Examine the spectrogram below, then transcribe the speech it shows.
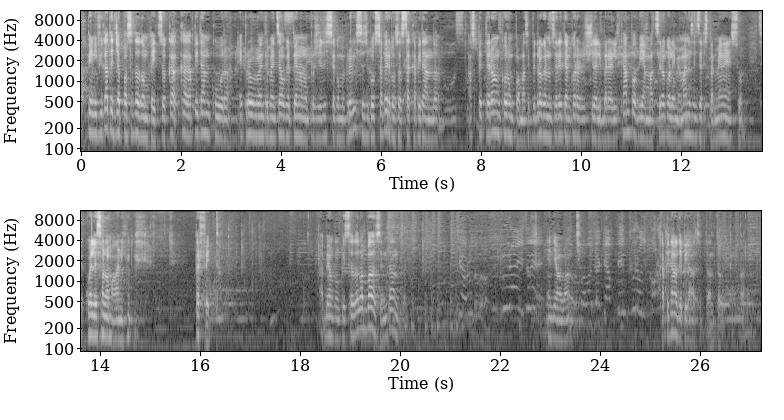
pianificata è già passata da un pezzo. Ca Capitan Cura. E proprio mentre pensavo che il piano non procedesse come previsto, si può sapere cosa sta capitando? Aspetterò ancora un po', ma se vedrò che non sarete ancora riusciti a liberare il campo, vi ammazzerò con le mie mani senza risparmiare nessuno. Se quelle sono mani. Perfetto. Abbiamo conquistato la base intanto. E andiamo avanti. Capitano dei pirati, intanto che parla.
